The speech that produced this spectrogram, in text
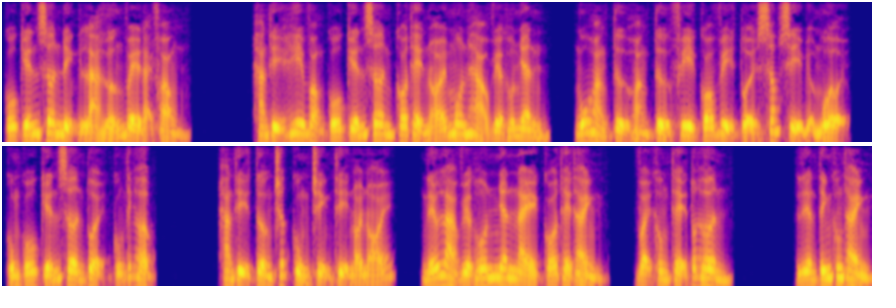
cố kiến sơn định là hướng về đại phòng. Hàn thị hy vọng cố kiến sơn có thể nói môn hảo việc hôn nhân, ngũ hoàng tử hoàng tử phi có vị tuổi sắp xỉ biểu muội, cùng cố kiến sơn tuổi cũng thích hợp. Hàn thị tưởng trước cùng trịnh thị nói nói, nếu là việc hôn nhân này có thể thành, vậy không thể tốt hơn. Liên tính không thành,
